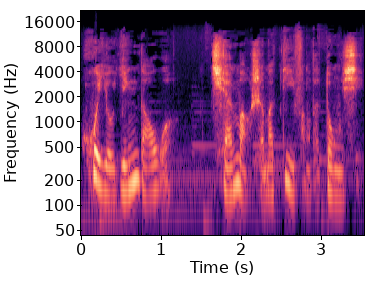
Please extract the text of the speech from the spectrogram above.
会有引导我前往什么地方的东西。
